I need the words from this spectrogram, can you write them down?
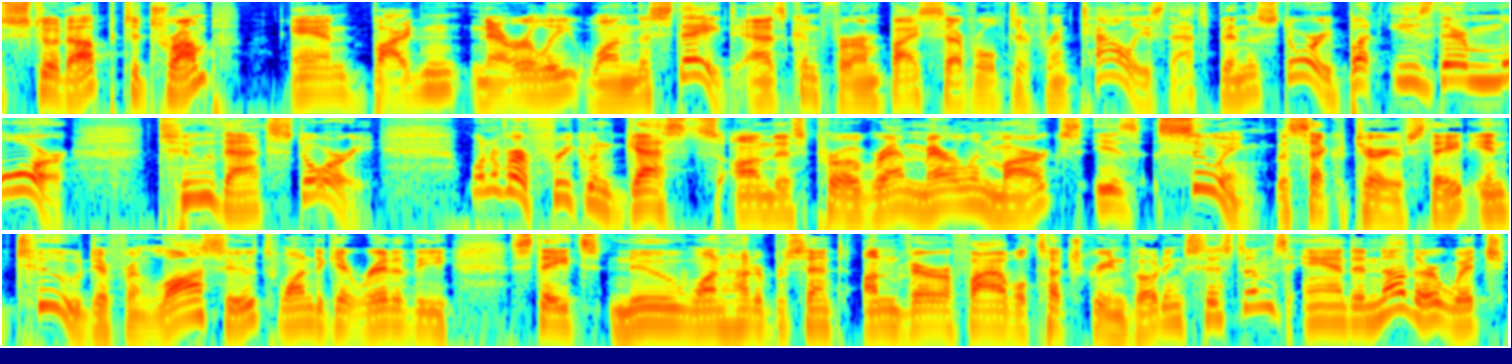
stood up to Trump, and Biden narrowly won the state, as confirmed by several different tallies. That's been the story. But is there more to that story? One of our frequent guests on this program, Marilyn Marks, is suing the Secretary of State in two different lawsuits one to get rid of the state's new 100% unverifiable touchscreen voting systems, and another, which,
